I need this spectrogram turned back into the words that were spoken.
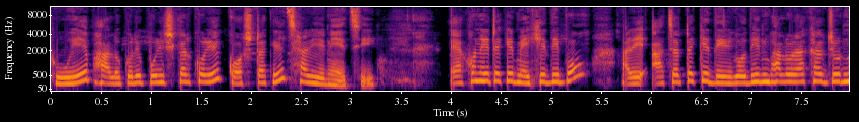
ধুয়ে ভালো করে পরিষ্কার করে কষটাকে ছাড়িয়ে নিয়েছি। এখন এটাকে মেখে দিব আর এই আচারটাকে দীর্ঘদিন ভালো রাখার জন্য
